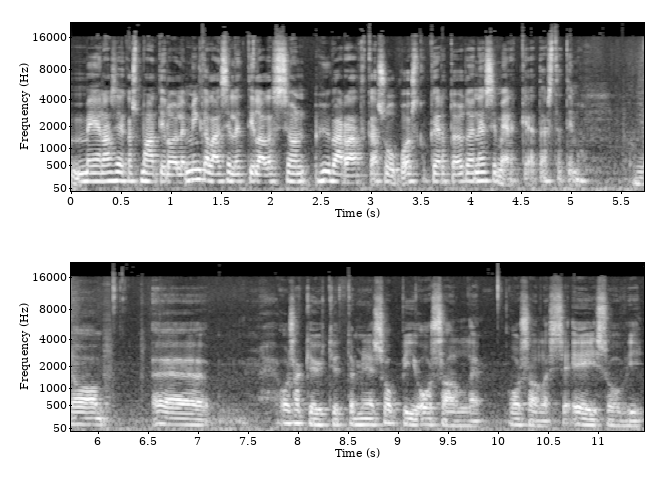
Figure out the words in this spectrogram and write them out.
meidän asiakasmaatiloille, minkälaiselle tilalle se on hyvä ratkaisu? Voisitko kertoa jotain esimerkkejä tästä, Timo? No osakeyhtiöittäminen sopii osalle, osalle se ei sovi.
